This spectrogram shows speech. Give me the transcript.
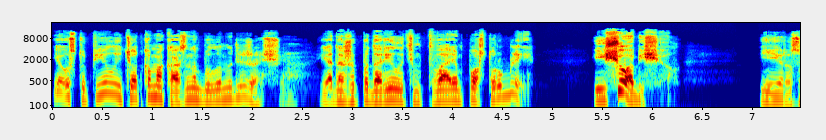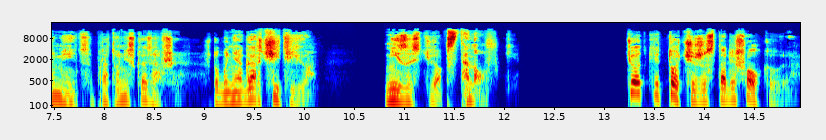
Я уступил, и теткам оказано было надлежащее. Я даже подарил этим тварям по сто рублей. И еще обещал. Ей, разумеется, про то не сказавши, чтобы не огорчить ее низостью обстановки. Тетки тотчас же стали шелковые.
